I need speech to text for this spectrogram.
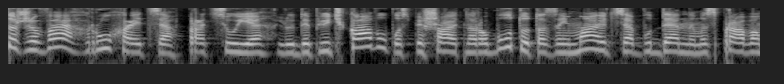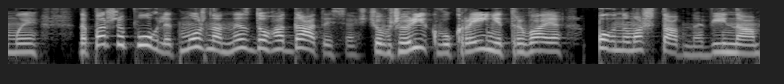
Місто живе, рухається, працює. Люди п'ють каву, поспішають на роботу та займаються буденними справами. На перший погляд можна не здогадатися, що вже рік в Україні триває повномасштабна війна.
